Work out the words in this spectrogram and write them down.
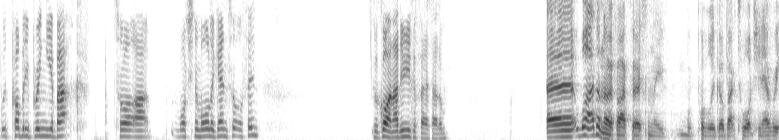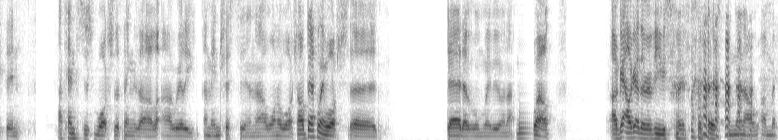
would probably bring you back to uh, watching them all again, sort of thing? Go on, Adam. You go first, Adam. Uh, well, I don't know if I personally would probably go back to watching everything. I tend to just watch the things that I, I really am interested in and I want to watch. I'll definitely watch uh, Daredevil maybe when I well, I'll get I'll get the reviews for it first and then I'll, I'll make.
